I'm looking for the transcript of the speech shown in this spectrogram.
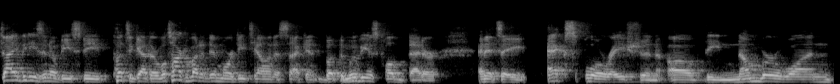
diabetes and obesity put together. We'll talk about it in more detail in a second but the movie is called better and it's a exploration of the number one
